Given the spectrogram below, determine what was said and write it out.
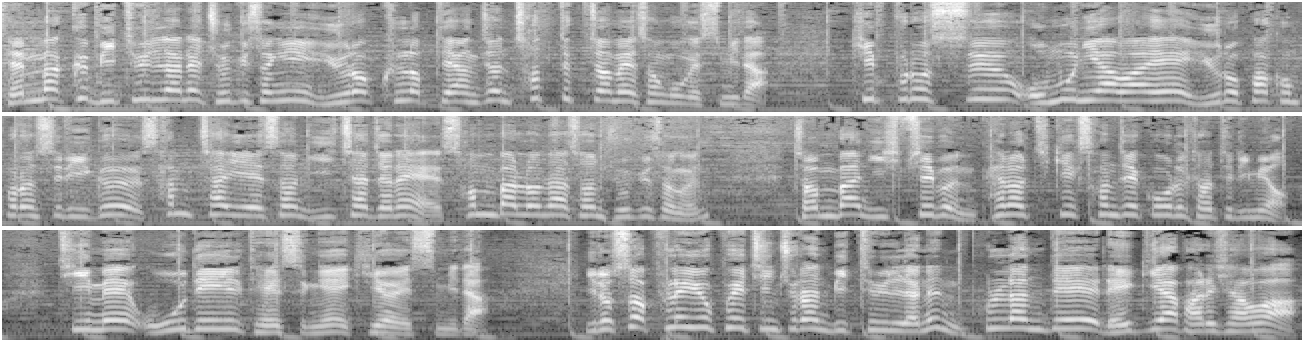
덴마크 미트윌란의 조규성이 유럽 클럽 대항전 첫 득점에 성공했습니다. 키프로스 오모니아와의 유로파 컨퍼런스 리그 3차 예선 2차전에 선발로 나선 조규성은 전반 27분 페널티킥 선제골을 터뜨리며 팀의 5대1 대승에 기여했습니다. 이로써 플레이오프에 진출한 미트윌란은 폴란드의 레기아 바르샤와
